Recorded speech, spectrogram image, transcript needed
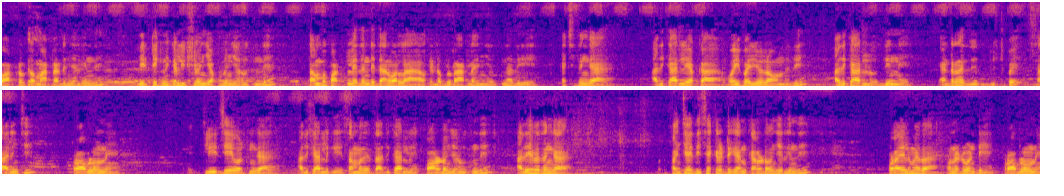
వర్కర్లతో మాట్లాడడం జరిగింది. ఇది టెక్నికల్ ఇష్యూ అని చెప్పడం జరుగుతుంది. తంబు పట్టలేదండి దానివల్ల వాళ్ళకి డబ్బులు రావట్లేదని చెబుతుంది అది ఖచ్చితంగా అధికారుల యొక్క వైఫల్యంలో ఉంది ఇది. అధికారులు దీన్ని వెంటనే దృష్టిపై సారించి ప్రాబ్లంని క్లియర్ చేయవలసిందిగా అధికారులకి సంబంధిత అధికారులని కోరడం జరుగుతుంది. అదేవిధంగా పంచాయతీ సెక్రటరీ గారిని కలవడం జరిగింది. కుళాయిల మీద ఉన్నటువంటి ప్రాబ్లంని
